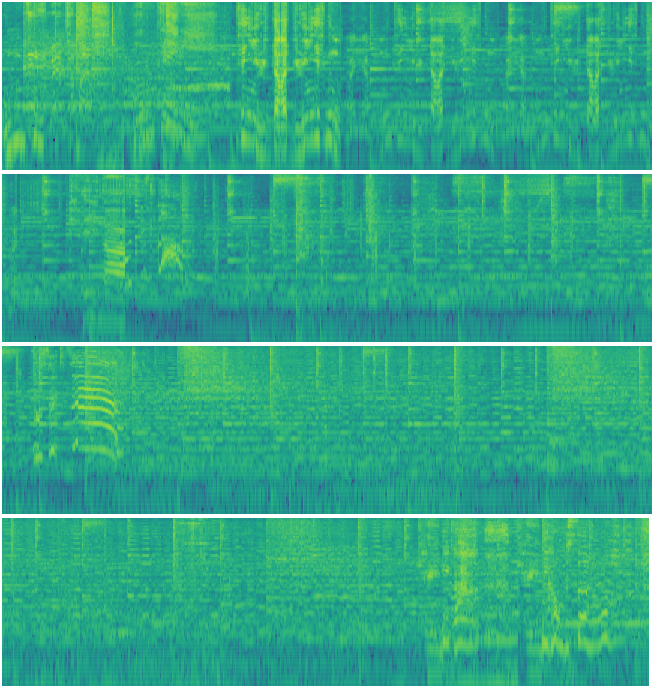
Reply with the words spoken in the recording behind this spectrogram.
뭉탱이. 뭉탱이. 뭉탱이를 있다가 유인했는 거야 그냥 뭉탱이를 있다가 유인했는 거야 그냥 뭉탱이를 있다가 유인했는 거야? 케이나. 케이나. 케이나. 이가 없어요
